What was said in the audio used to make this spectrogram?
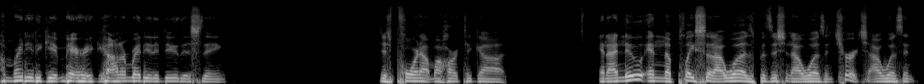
I'm ready to get married. God, I'm ready to do this thing. Just pouring out my heart to God. And I knew in the place that I was, position I was in church, I wasn't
